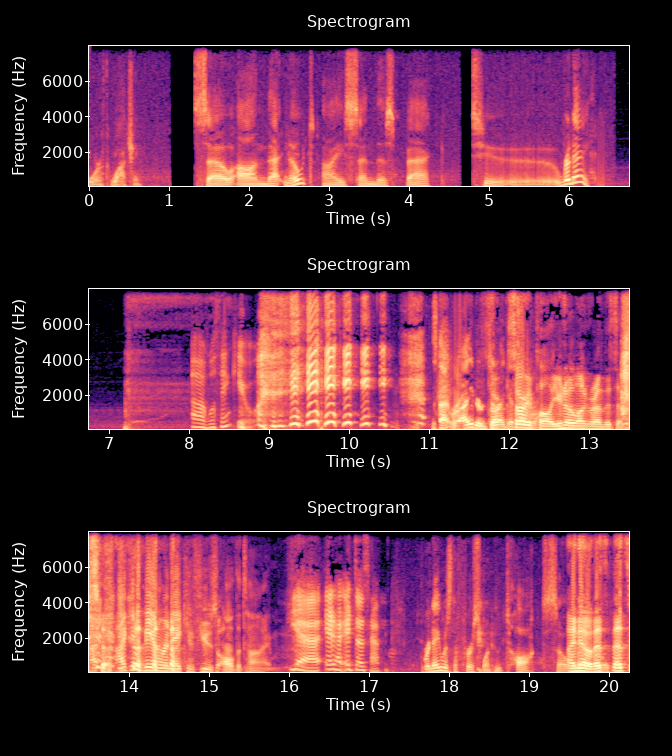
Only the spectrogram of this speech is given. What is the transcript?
worth watching. So on that note, I send this back to Renee. Uh, well, thank you. Is that right? Or so, sorry, Paul, you're no longer on this episode. I, I get me and Renee confused all the time. Yeah, it, it does happen. Renee was the first one who talked, so I know that's that's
